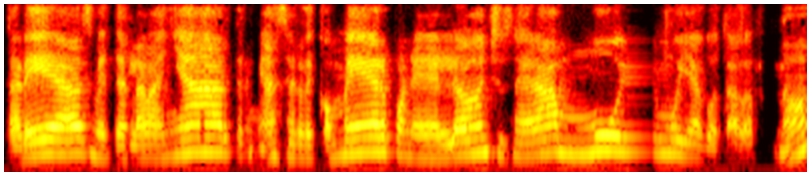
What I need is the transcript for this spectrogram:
tareas, meterla a bañar, terminar de hacer de comer, poner el lunch, o sea, era muy, muy agotador, ¿no?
